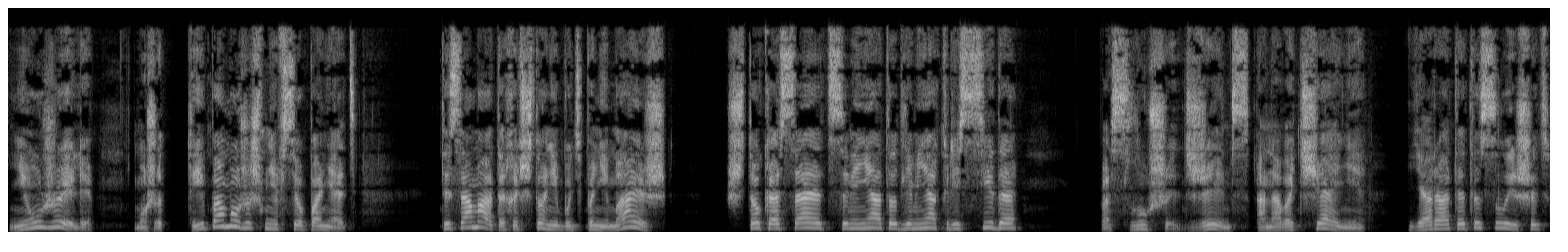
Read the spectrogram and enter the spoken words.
Неужели? Может, ты поможешь мне все понять?» Ты сама-то хоть что-нибудь понимаешь? Что касается меня, то для меня Крессида... Послушай, Джеймс, она в отчаянии. Я рад это слышать.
